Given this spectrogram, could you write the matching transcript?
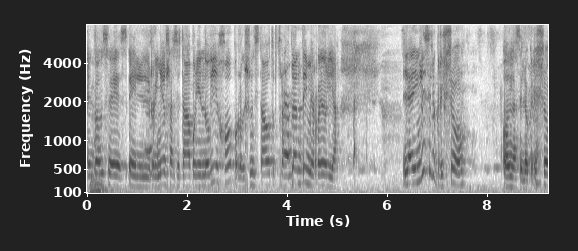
entonces el riñón ya se estaba poniendo viejo, por lo que yo necesitaba otro trasplante y me redolía. La de inglés se lo creyó, onda se lo creyó,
